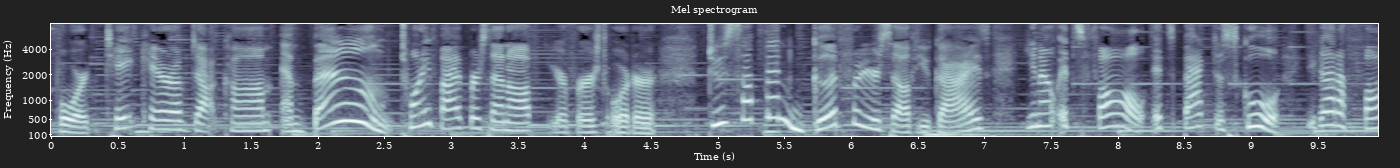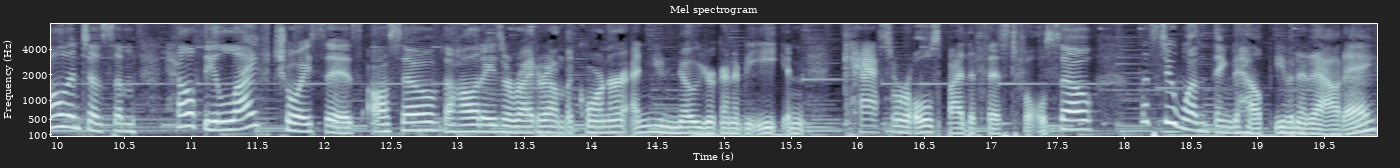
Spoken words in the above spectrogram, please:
for takecareof.com and boom, 25% off your first order. Do something good for yourself, you guys. You know, it's fall, it's back to school. You got to fall into some healthy life choices. Also, the holidays are right around the corner and you know you're going to be eating casseroles by the fistful. So, let's do one thing to help even it out, eh?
